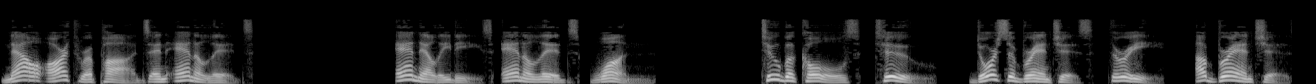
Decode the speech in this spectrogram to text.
now arthropods and annelids Annelides annelids, 1. Tubicoles, 2. Dorsibranches, 3. Abranches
